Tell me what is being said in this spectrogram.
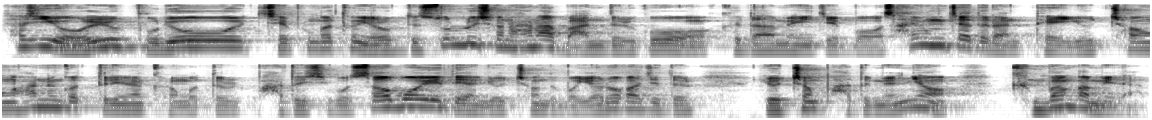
사실 이 월 무료 제품 같은 거 여러분들 솔루션 하나 만들고 그 다음에 이제 뭐 사용자들한테 요청하는 것들이나 그런 것들을 받으시고 서버에 대한 요청도 뭐 여러 가지들 요청 받으면요. 금방 갑니다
